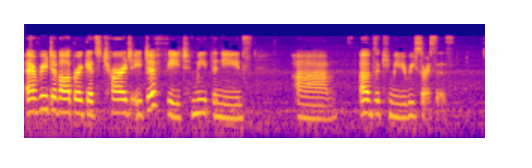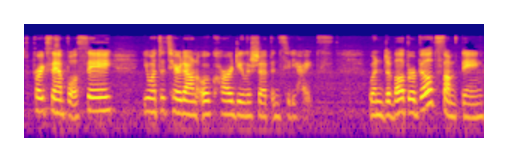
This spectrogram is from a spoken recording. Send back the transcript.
Every developer gets charged a DIF fee to meet the needs um, of the community resources. For example, say you want to tear down old car dealership in City Heights. When a developer builds something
